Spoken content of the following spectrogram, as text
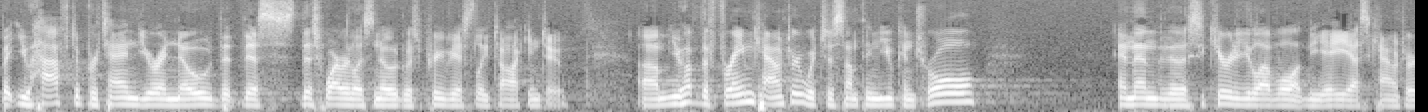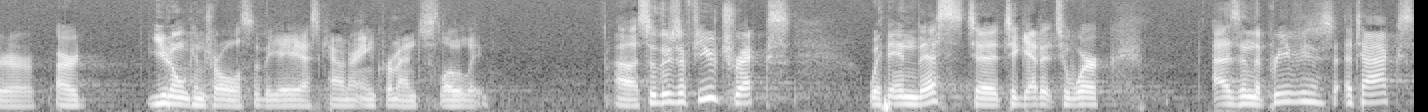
but you have to pretend you're a node that this, this wireless node was previously talking to. Um, you have the frame counter, which is something you control and then the security level and the AES counter are, you don't control, so the AES counter increments slowly. Uh, so there's a few tricks within this to, to get it to work as in the previous attacks.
